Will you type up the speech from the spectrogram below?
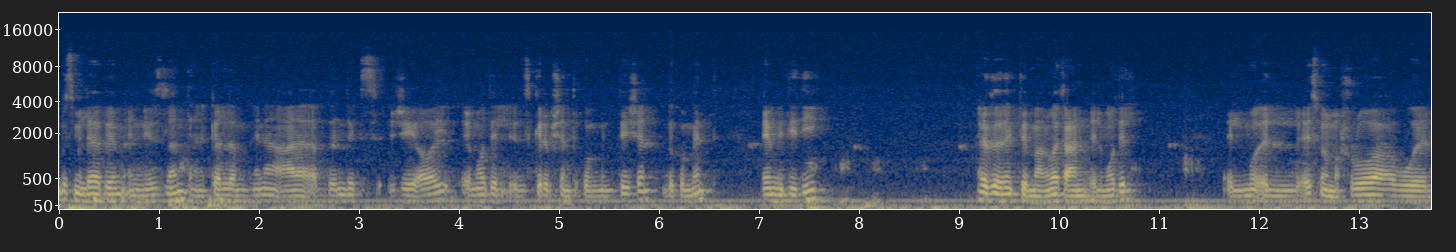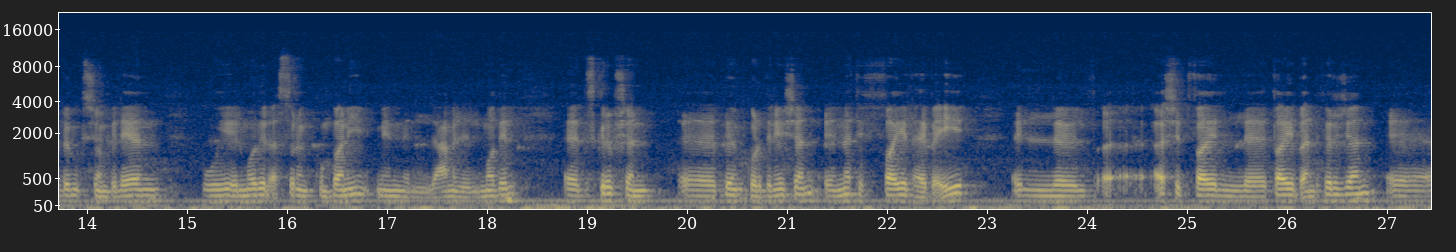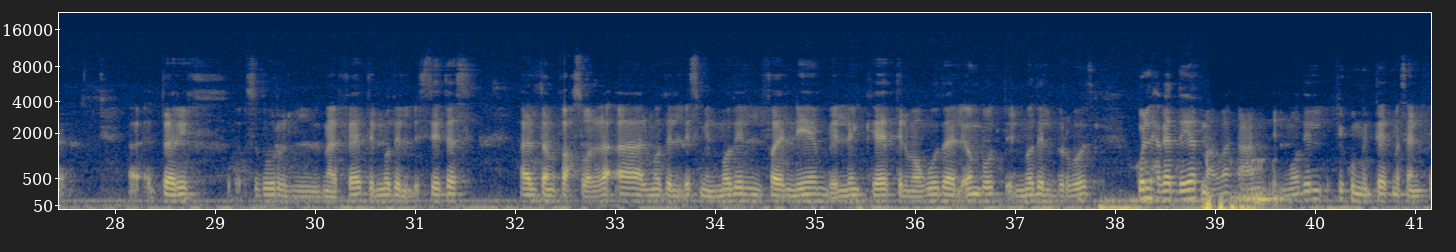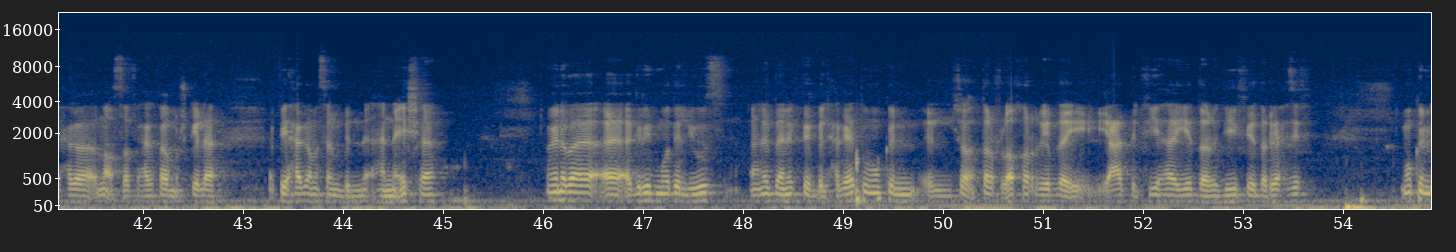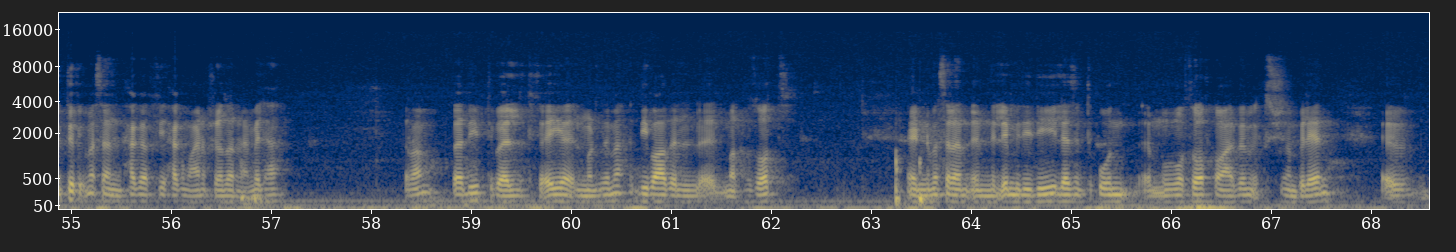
بسم الله BIM in New Zealand هنتكلم هنا على appendix J i model description documentation document MDD هنبدأ نكتب معلومات عن الموديل الم... ال- اسم المشروع وال BIM execution plan وال model authoring company من اللي عامل ال model description BIM coordination ال native file هيبقى إيه ال issued file type and version تاريخ صدور الملفات ال model status هل تم فحصه ولا لأ؟ الموديل اسم الموديل الفايل نيم اللينكات الموجودة ال input ال model purpose كل الحاجات ديت معلومات عن الموديل. في comment ات مثلا في حاجة ناقصة في حاجة فيها مشكلة في حاجة مثلا هنناقشها. وهنا بقى agreed model use هنبدأ نكتب بالحاجات وممكن الطرف الآخر يبدأ يعدل فيها يقدر يضيف يقدر يحذف. ممكن نتفق مثلا حاجة في حاجة معينة مش هنقدر نعملها. تمام؟ فدي بتبقى الاتفاقية الملزمة. دي بعض ال- الملحوظات إن مثلا إن ال MDD لازم تكون متوافقة مع ال BIM execution plan.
